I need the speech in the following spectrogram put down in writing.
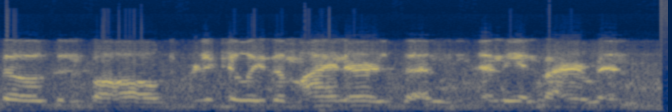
those involved, particularly the miners and, and the environment.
